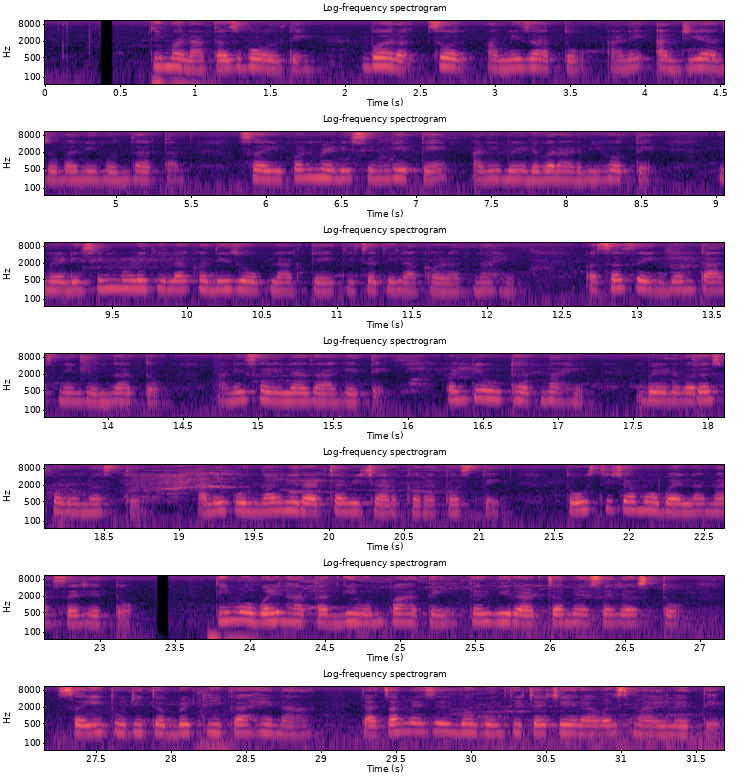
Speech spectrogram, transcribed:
ती मनातच बोलते. बरं चल आम्ही जातो. आणि आजी आजोबा निघून जातात. सई पण मेडिसिन घेते आणि बेडवर आडवी होते. मेडिसिनमुळे तिला कधी झोप लागते तिचं तिला कळत नाही. असंच एक दोन तास निघून जातो आणि सईला जाग येते. पण ती उठत नाही. बेडवरच पडून असते आणि पुन्हा विराटचा विचार करत असते. तोच तिच्या मोबाईलला मेसेज येतो. ती मोबाईल हातात घेऊन पाहते तर विराटचा मेसेज असतो सई तुझी तब्येत ठीक आहे ना? त्याचा मेसेज बघून तिच्या चेहऱ्यावर स्माईल येते.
